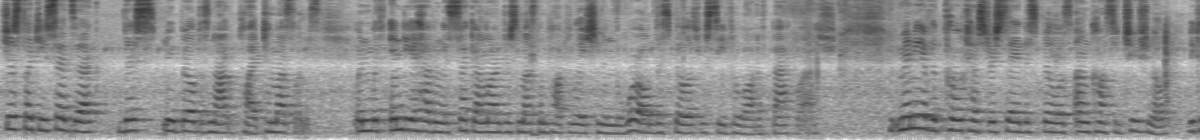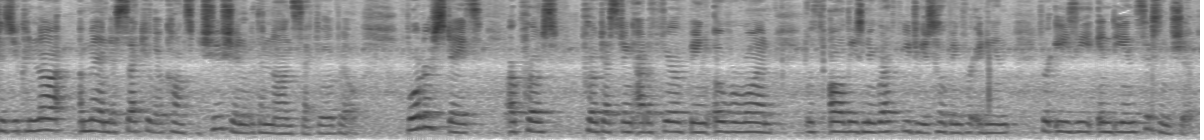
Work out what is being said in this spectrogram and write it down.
Just like you said, Zach, this new bill does not apply to Muslims. When with India having the second largest Muslim population in the world, this bill has received a lot of backlash. Many of the protesters say this bill is unconstitutional because you cannot amend a secular constitution with a non secular bill. Border states are pro- protesting out of fear of being overrun with all these new refugees hoping for, Indian, for easy Indian citizenship.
